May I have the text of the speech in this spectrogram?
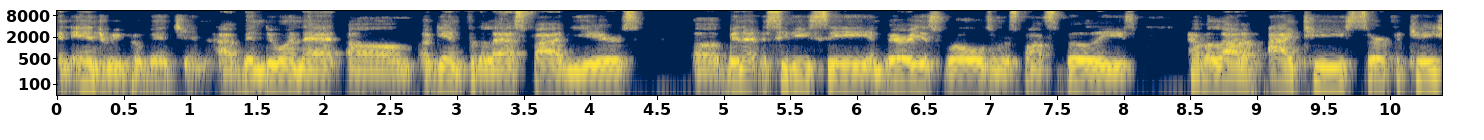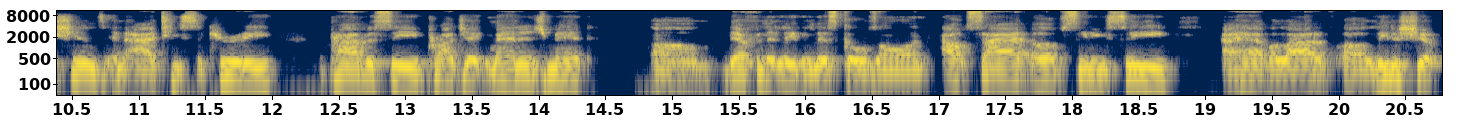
and injury prevention. I've been doing that um, again for the last five years. Uh, been at the CDC in various roles and responsibilities. Have a lot of IT certifications in IT security, privacy, project management. Um, definitely, the list goes on. Outside of CDC, I have a lot of uh, leadership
